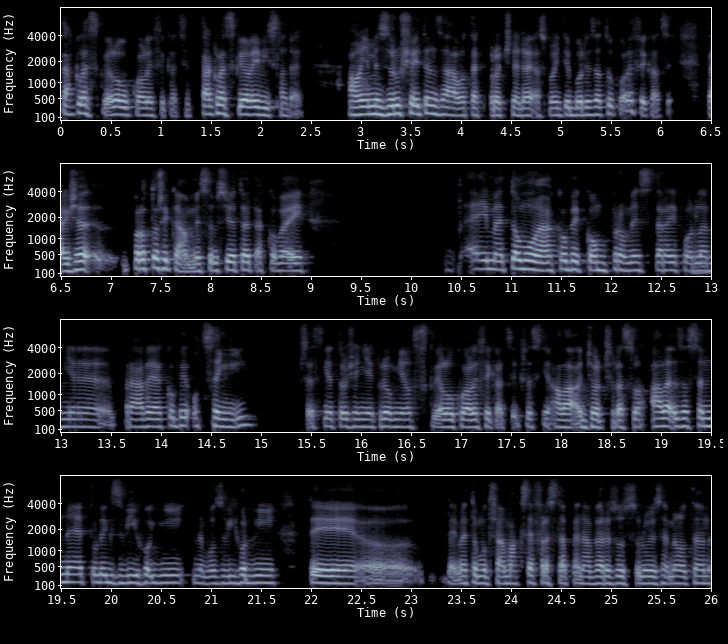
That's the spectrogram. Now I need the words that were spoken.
takhle skvělou kvalifikaci, takhle skvělý výsledek a oni mi zrušejí ten závod, tak proč nedají aspoň ty body za tu kvalifikaci. Takže proto říkám, myslím si, že to je takovej, dejme tomu jakoby kompromis, který podle mě právě jakoby ocení přesně to, že někdo měl skvělou kvalifikaci, přesně ala George Russell, ale zase ne tolik zvýhodní nebo zvýhodný ty, eh, dejme tomu třeba Maxe Verstappena versus Lewis Hamilton.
